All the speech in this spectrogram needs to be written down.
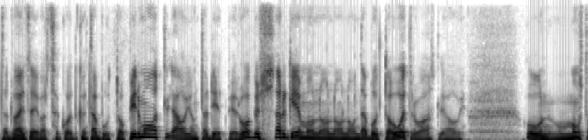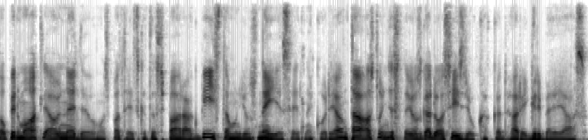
Tad vajadzēja, var sakot, ka dabūt to pirmo atļauju, un tad iet pie robežas sargiem un, un, un, un dabūt to otro atļauju. Un mums to pirmo atļauju nedēļu. Mums teica, ka tas ir pārāk bīstami un jūs neiesiet nekur. Ja? Un tā 80. gados izjuka, kad arī gribējās.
